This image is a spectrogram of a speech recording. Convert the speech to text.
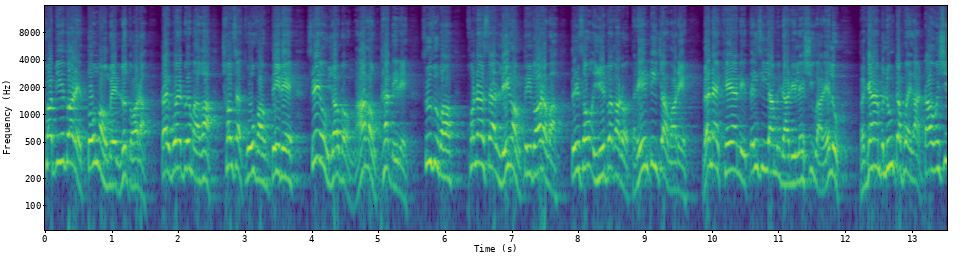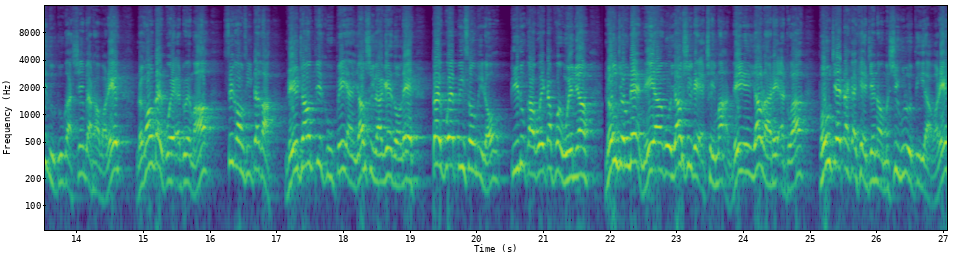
ထွက်ပြေးသွားတဲ့3កောင်ပဲလွတ်သွားတာ။တိုက်ပွဲအတွင်းမှာက66កောင်သေးတယ်။စေးုံရောက်တော့9កောင်ထပ်သေးတယ်။စုစုပေါင်း84កောင်သေသွားတာပါ။သေဆုံးအရေးအတွက်ကတော့သတင်းတိကျပါတယ်။လက်နက်ခဲယမ်းတွေသိမ်းဆည်းရမိတာတွေလည်းရှိပါတယ်လို့ ပကံဘလူးတပ်ဖွဲ့ကတာဝန်ရှိသူတို့ကရှင်းပြထားပါတယ်။၎င်းတိုက်ပွဲအတွင်းမှာစစ်ကောင်စီတပ်ကလေကြောင်းပစ်ကူပေးရန်ရောက်ရှိလာခဲ့တော့လဲတိုက်ပွဲပြီးဆုံးပြီးတော့ပြည်သူ့ကာကွယ်တပ်ဖွဲ့ဝင်များလုံခြုံတဲ့နေရာကိုရောက်ရှိတဲ့အချိန်မှာလေရင်ရောက်လာတဲ့အတွက်ဘုံကျဲတိုက်ခိုက်ခဲ့ခြင်းတော့မရှိဘူးလို့သိရပါတယ်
